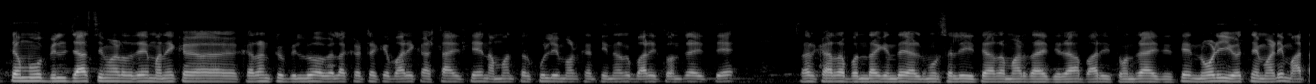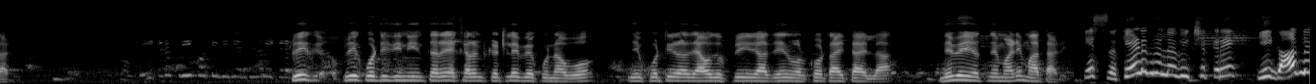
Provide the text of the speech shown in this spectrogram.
ನಿತ್ಯಮು ಬಿಲ್ ಜಾಸ್ತಿ ಮಾಡಿದ್ರೆ ಮನೆ ಕರೆಂಟ್ ಕರೆಂಟು ಬಿಲ್ಲು ಅವೆಲ್ಲ ಕಟ್ಟೋಕ್ಕೆ ಭಾರಿ ಕಷ್ಟ ಐತೆ ನಮ್ಮಂಥವ್ರು ಕೂಲಿ ಮಾಡ್ಕೊಂಡು ತಿನ್ನೋರು ಭಾರಿ ತೊಂದರೆ ಐತೆ ಸರ್ಕಾರ ಬಂದಾಗಿಂದ ಎರಡು ಮೂರು ಸಲ ಈ ಥರ ಮಾಡ್ತಾ ಇದ್ದೀರಾ? ಭಾರಿ ತೊಂದರೆ ಆಯ್ತೈತೆ. ನೋಡಿ ಯೋಚನೆ ಮಾಡಿ ಮಾತಾಡಿ Okay, ಈ ಕಡೆ ಫ್ರೀ ಕೊಟ್ಟಿದೀವಿ ಅಂತಿದ್ರೆ ಈ ಕಡೆ ಫ್ರೀ ಫ್ರೀ ಕೊಟ್ಟಿದ್ದೀನಿ ಅಂತಾರೆ ಕರೆಂಟ್ ಕಟ್ಟಲೇಬೇಕು ನಾವು. ನೀವು ಕೊಟ್ಟಿರೋದು ಯಾವುದು ಫ್ರೀ, ಅದೇನು ವರ್ಕೌಟ್ ಆಯ್ತಾ ಇಲ್ಲ. ನೀವೇ ಯೋಚನೆ ಮಾಡಿ ಮಾತಾಡಿ. ಎಸ್ ಕೇಳಿದ್ರಲ್ಲ ವೀಕ್ಷಕರೇ, ಈಗಾಗಲೇ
